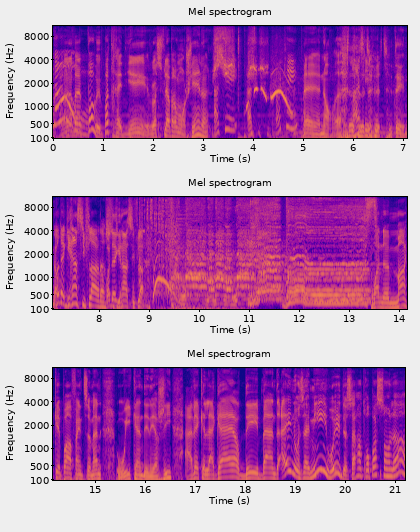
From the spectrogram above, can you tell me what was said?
non! Euh, ben, pas, pas très bien. Je vais siffler après mon chien. Là. OK. OK. Mais non. euh, c'était- non. Pas de grand siffleur dans ce Pas de studio. grand siffleur. Moi, ne manquez pas en fin de semaine Week-end d'énergie avec la guerre des bandes. Hey, nos amis, oui, de Sarah Anthropos sont là.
